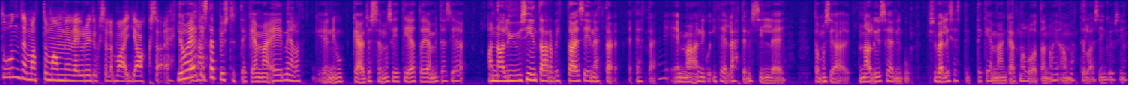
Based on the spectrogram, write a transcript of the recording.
tuntemattomammille yrityksille vaan jaksa ehkä Joo, eikä sitä pysty tekemään. Ei meillä ole niin kuin, käytössä sellaisia tietoja, mitä siihen analyysiin tarvittaisiin, että, että en mä niin itse lähtenyt silleen tuommoisia analyysejä niin kuin syvällisesti tekemäänkään, että mä luotan noihin ammattilaisiin kyllä siinä.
